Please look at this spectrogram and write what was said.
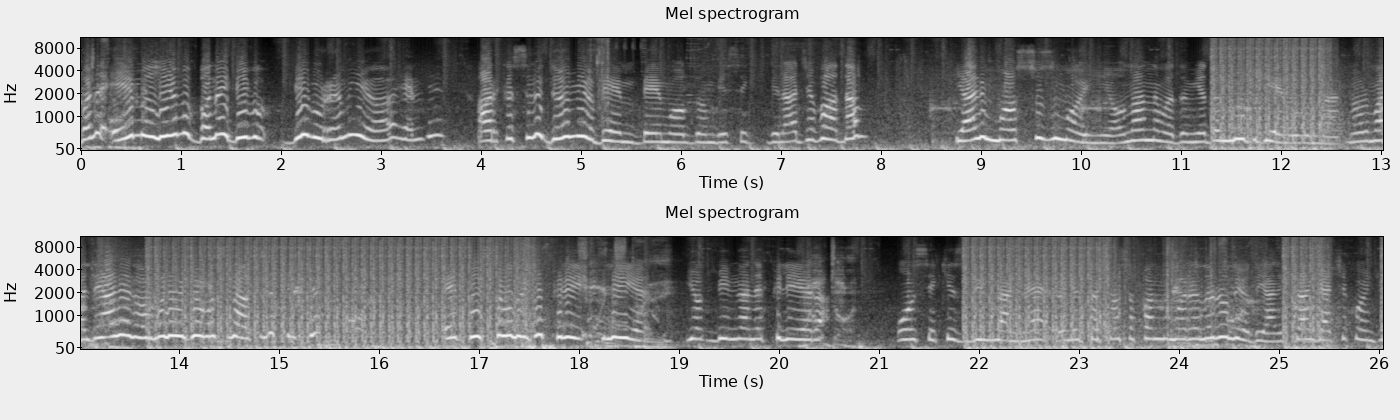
bana aim oluyor mu bana bir, bir vuramıyor hem de arkasını dönmüyor benim, benim olduğum birisi bile. Acaba adam yani mahsus mu oynuyor onu anlamadım ya da noob diye mi bunlar? Normalde yani normal oyuncu olması lazım çünkü NPC olunca play, player yok bilmem ne player Done. 18 bilmem ne öyle saçma sapan numaralar oluyordu yani şu an gerçek oyuncu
